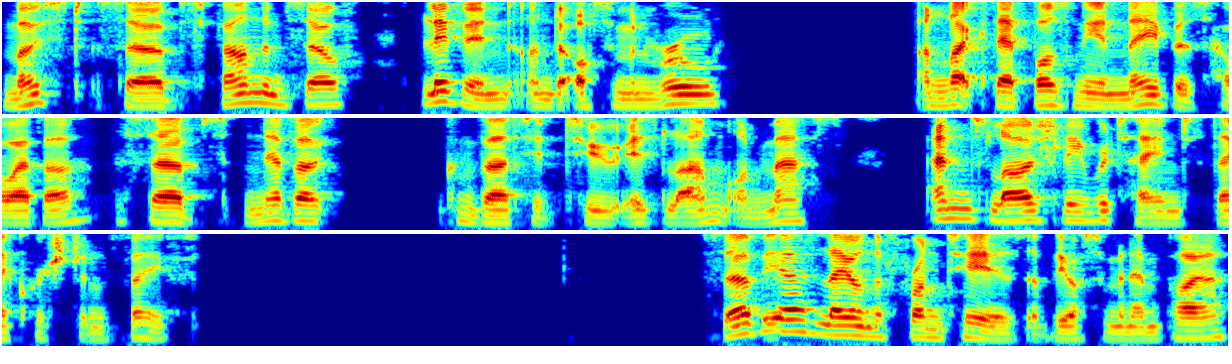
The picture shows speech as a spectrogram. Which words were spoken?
most Serbs found themselves living under Ottoman rule. Unlike their Bosnian neighbors, however, the Serbs never converted to Islam en masse and largely retained their Christian faith. Serbia lay on the frontiers of the Ottoman Empire,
